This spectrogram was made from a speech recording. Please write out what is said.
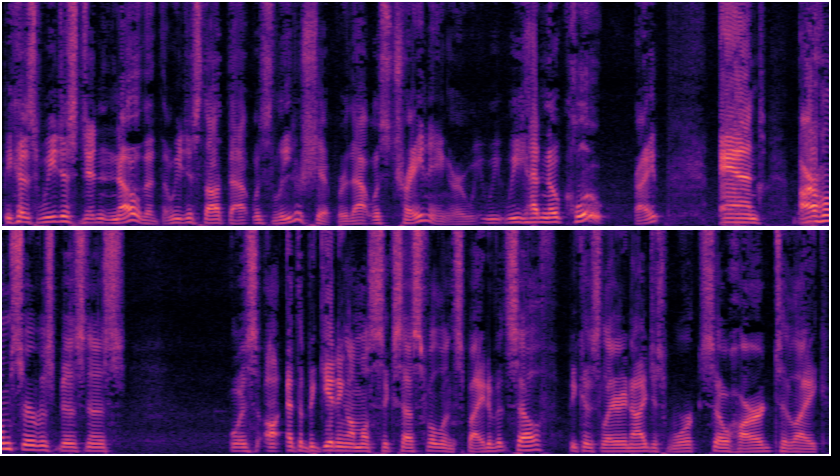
Because we just didn't know that we just thought that was leadership or that was training or we, we, we had no clue, right? And our home service business was uh, at the beginning almost successful in spite of itself because Larry and I just worked so hard to like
